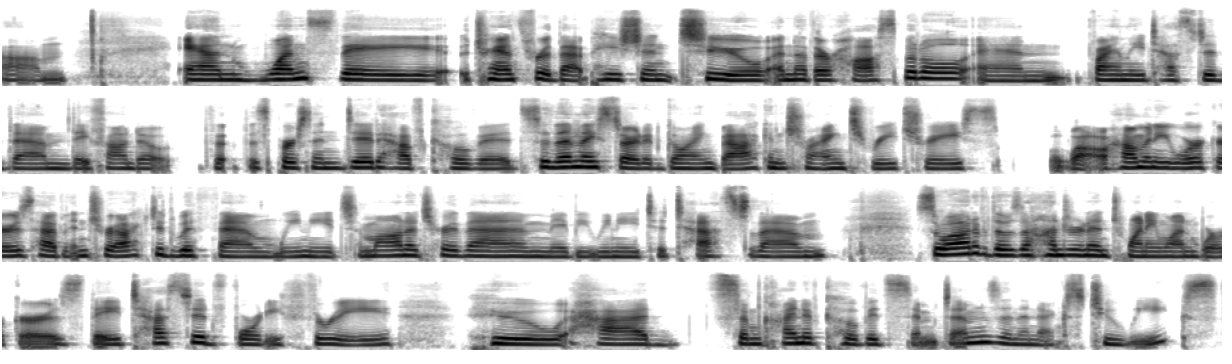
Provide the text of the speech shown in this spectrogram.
Um, and once they transferred that patient to another hospital and finally tested them, they found out that this person did have COVID. So then they started going back and trying to retrace wow, how many workers have interacted with them? We need to monitor them. Maybe we need to test them. So, out of those 121 workers, they tested 43 who had some kind of COVID symptoms in the next two weeks.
